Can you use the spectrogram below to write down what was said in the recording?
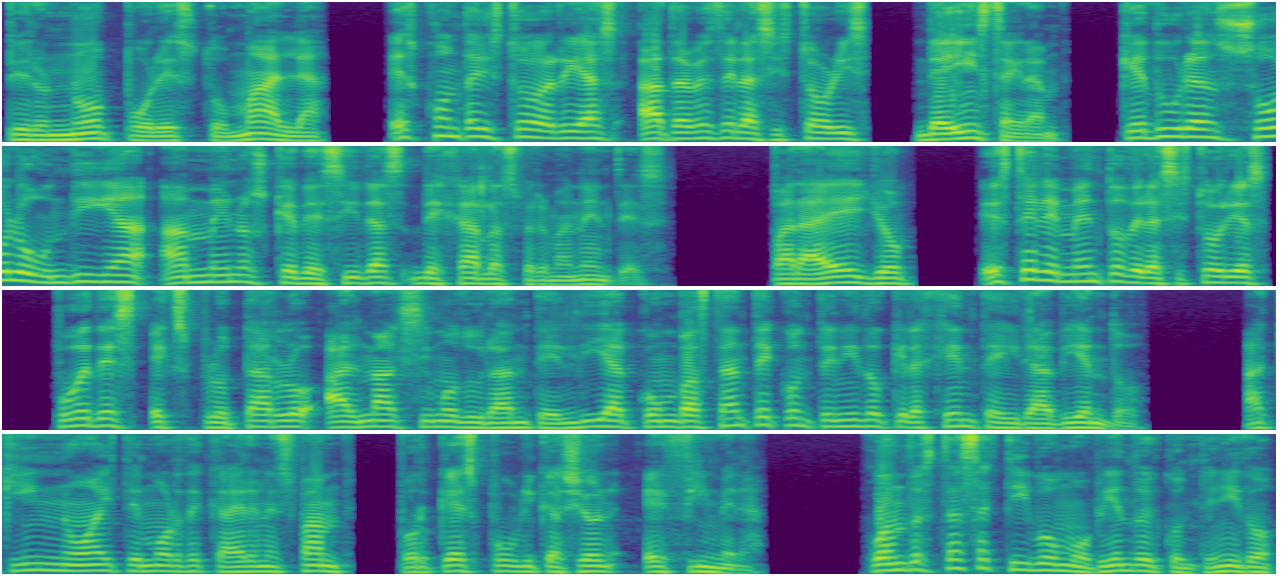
pero no por esto mala, es contar historias a través de las stories de Instagram, que duran solo un día a menos que decidas dejarlas permanentes. Para ello, este elemento de las historias puedes explotarlo al máximo durante el día con bastante contenido que la gente irá viendo. Aquí no hay temor de caer en spam, porque es publicación efímera. Cuando estás activo moviendo el contenido,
